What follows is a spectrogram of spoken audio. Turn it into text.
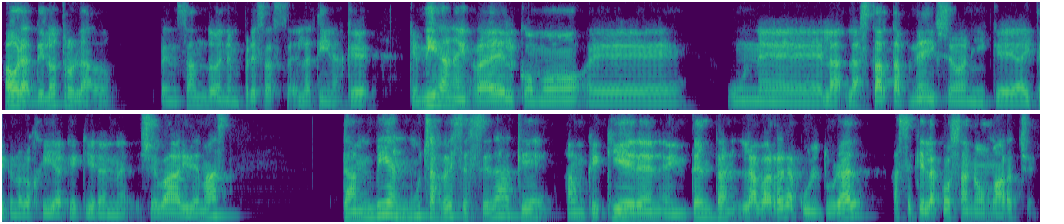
Ahora, del otro lado, pensando en empresas latinas que, miran a Israel como... Eh, eh, la, Startup Nation y que hay tecnología que quieren llevar y demás, también muchas veces se da que, aunque quieren e intentan, la barrera cultural hace que la cosa no marche.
